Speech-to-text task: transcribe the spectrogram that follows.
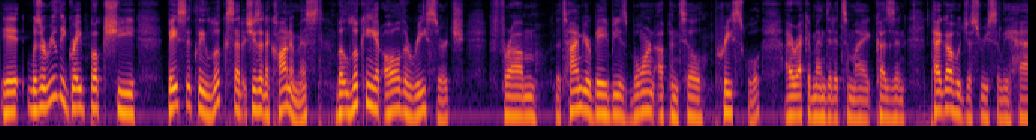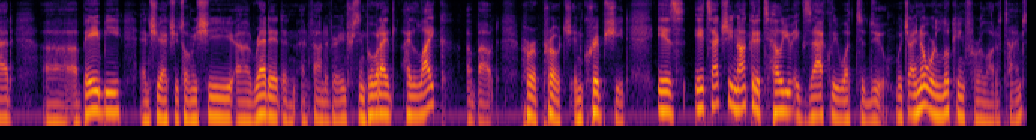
it was a really great book. She basically looks at it, she's an economist, but looking at all the research from the time your baby is born up until preschool. I recommended it to my cousin Pega, who just recently had uh, a baby, and she actually told me she uh, read it and, and found it very interesting. But what I, I like about her approach in crib sheet is it's actually not going to tell you exactly what to do which i know we're looking for a lot of times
